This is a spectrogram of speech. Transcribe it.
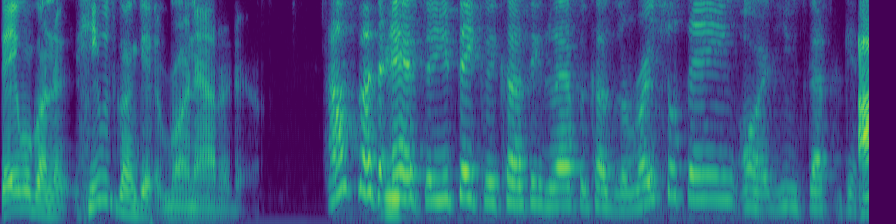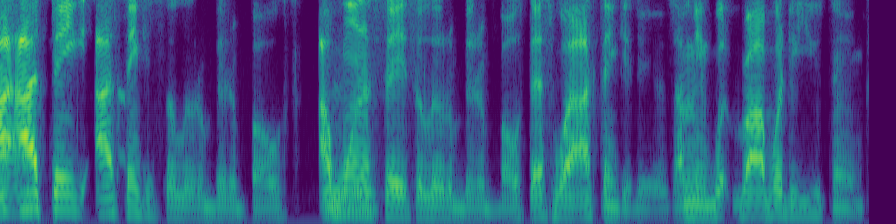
they were gonna he was gonna get run out of there. I was about to Mm. ask, do you think because he left because of the racial thing, or he was got to get? I, I think I think it's a little bit of both. I want Mhm. to say it's a little bit of both. That's what I think it is. I mean, what Rob, what do you think?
